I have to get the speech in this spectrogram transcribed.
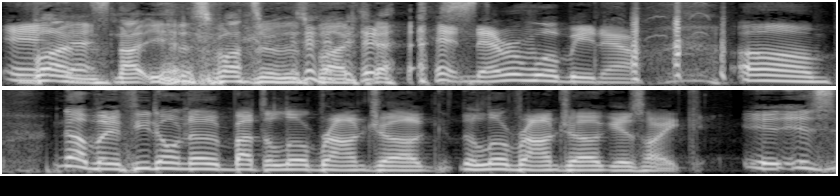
And Buns not yet a sponsor of this podcast it never will be now. um, no, but if you don't know about the little brown jug, the little brown jug is like it's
